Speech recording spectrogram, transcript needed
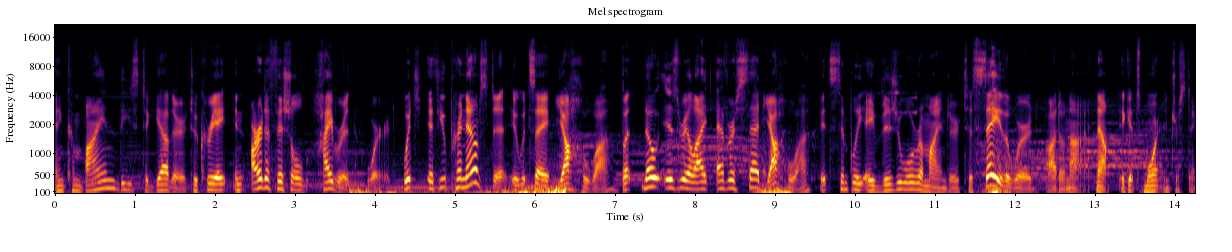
and combined these together to create an artificial hybrid word, which, if you pronounced it, it would say Yahuwah, but no Israelite ever said Yahuwah. It's simply a visual reminder to say the word Adonai. Now, it gets more interesting.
